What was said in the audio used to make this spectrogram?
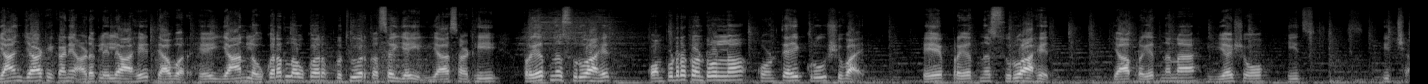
यान ज्या ठिकाणी अडकलेले आहे त्यावर हे यान लवकरात लवकर पृथ्वीवर कसं येईल यासाठी प्रयत्न सुरू आहेत. कॉम्प्युटर कंट्रोलनं कोणत्याही क्रू शिवाय हे प्रयत्न सुरू आहेत. या प्रयत्नांना यश हो हीच इच्छा.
